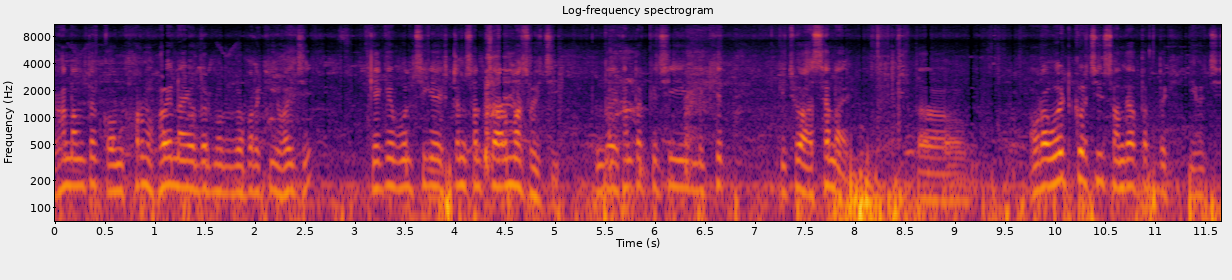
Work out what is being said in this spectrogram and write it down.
এখন আমি তো কনফার্ম হয় নাই ওদের ব্যাপারে কি হয়েছে। কে কে বলছি কি এক্সটেনশন চার মাস হয়েছে, কিন্তু এখন তো কিছু লিখিত কিছু আসে নাই। তো আমরা ওয়েট করছি, সন্ধ্যা তক দেখি কি হচ্ছে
